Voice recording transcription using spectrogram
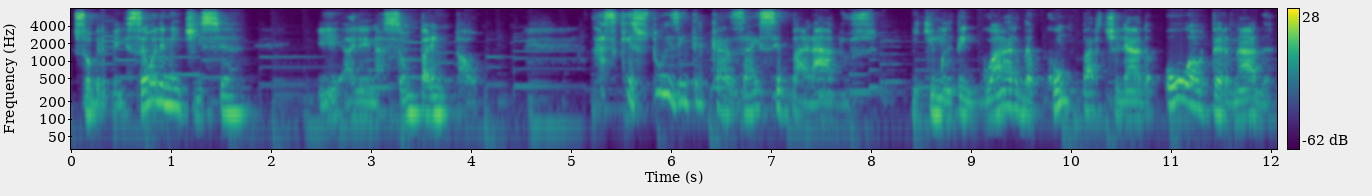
sobre pensão alimentícia e alienação parental. As questões entre casais separados e que mantêm guarda compartilhada ou alternada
